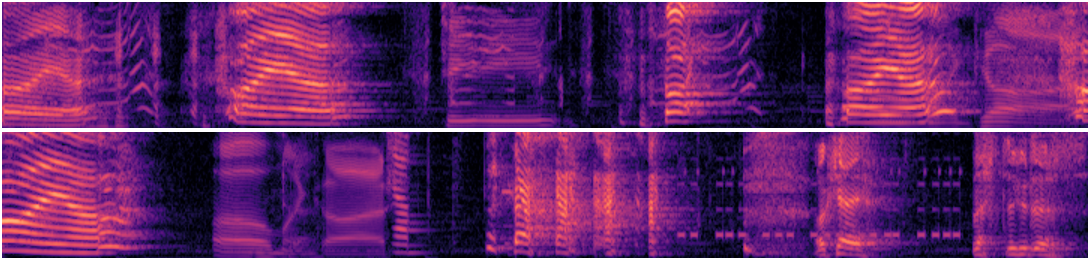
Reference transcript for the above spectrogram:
Hoya? Hoya. Gee. Fuck. Oh Hoya. Oh, my god. Oh, Hoya. Oh my gosh. Okay, let's do this.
